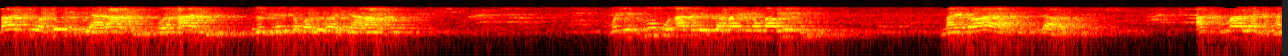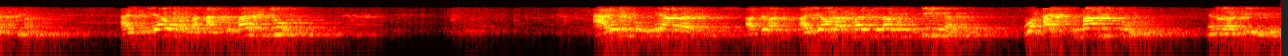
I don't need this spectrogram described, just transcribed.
basi wasome Kiarabu. Qur'ani ndio kinaitwa kwa lugha ya Kiarabu. Mwenyezi Mungu ameleta maneno mawili. Maneno haya sawa akmalan akmal. Al-yawma akmaltu عليكم نعمتي اليوم أكملت لكم دينكم وأتممت من الغفير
